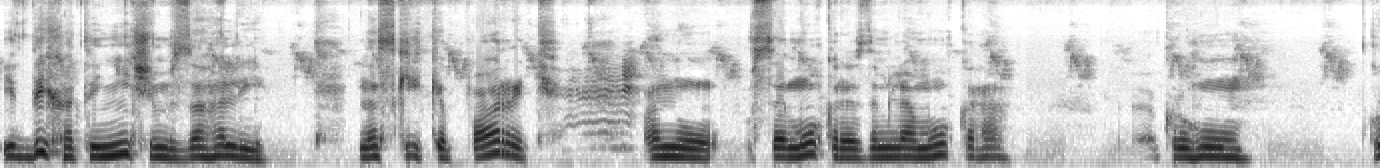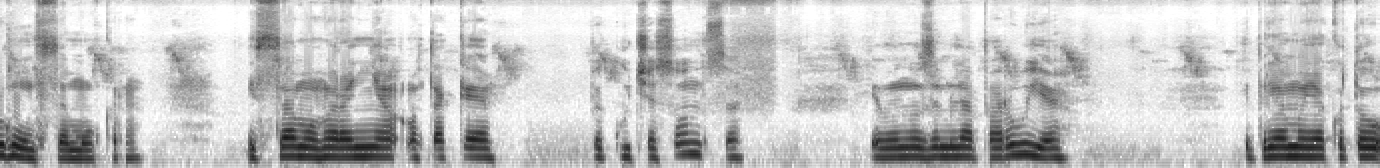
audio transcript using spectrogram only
і дихати нічим взагалі. Наскільки парить, а ну, все мокре, земля мокра, кругом, кругом все мокре. І з самого рання отаке пекуче сонце, і воно земля парує. І прямо як ото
